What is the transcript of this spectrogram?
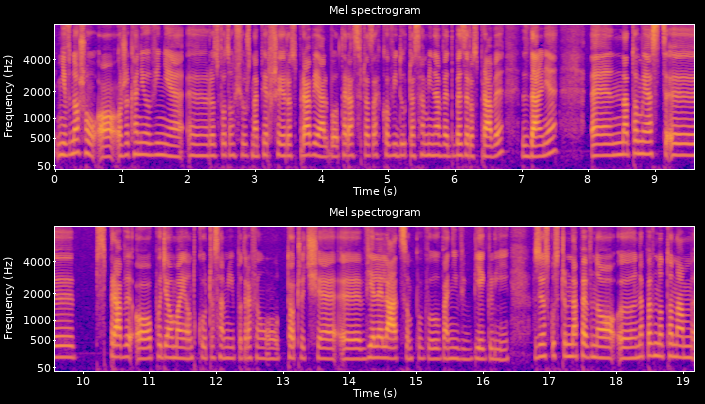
nie wnoszą o orzekanie o winie, y, rozwodzą się już na pierwszej rozprawie, albo teraz w czasach COVID-u czasami nawet bez rozprawy, zdalnie. E, Natomiast y, sprawy o podział majątku czasami potrafią toczyć się y, wiele lat, są powoływani biegli, w związku z czym na pewno, y, na pewno to nam y,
